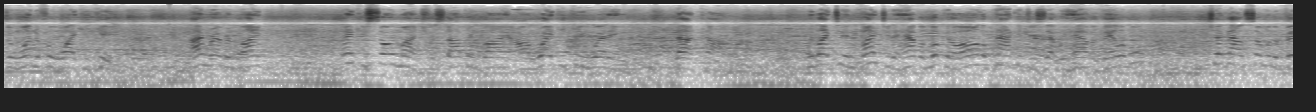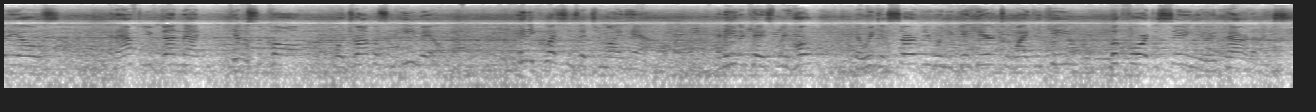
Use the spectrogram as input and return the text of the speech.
to wonderful Waikiki. I'm Reverend Mike. Thank you so much for stopping by our WaikikiWedding.com. We'd like to invite you to have a look at all the packages that we have available. Check out some of the videos, and after you've done that, give us a call or drop us an email with any questions that you might have. In either case, we hope that we can serve you when you get here to Waikiki. Look forward to seeing you in paradise.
